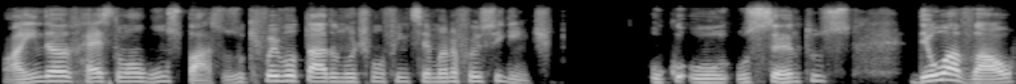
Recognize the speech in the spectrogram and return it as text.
ainda restam alguns passos. O que foi votado no último fim de semana foi o seguinte: o, o, o Santos deu aval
